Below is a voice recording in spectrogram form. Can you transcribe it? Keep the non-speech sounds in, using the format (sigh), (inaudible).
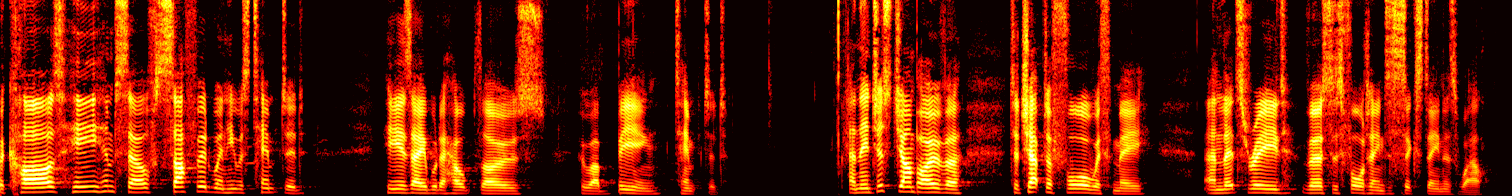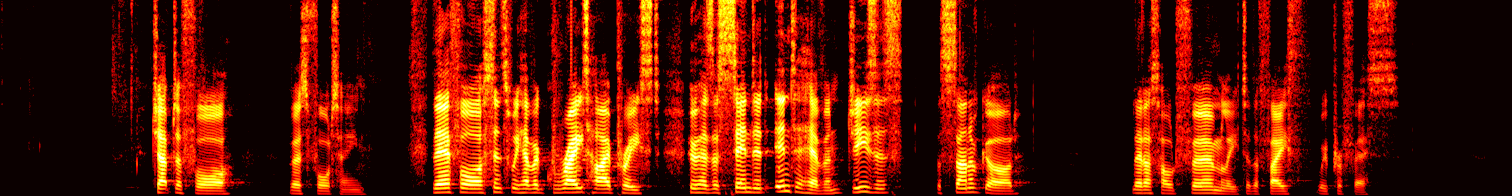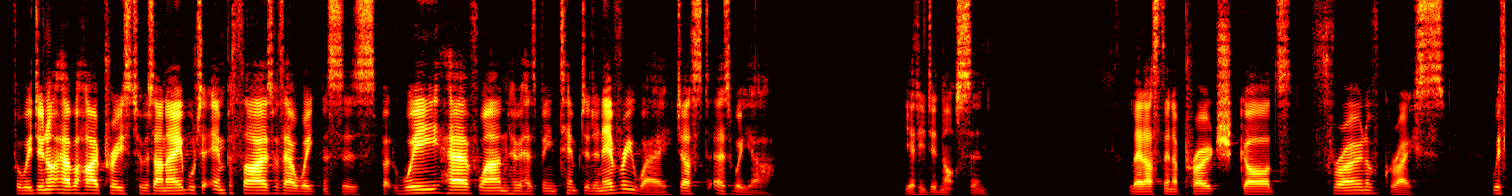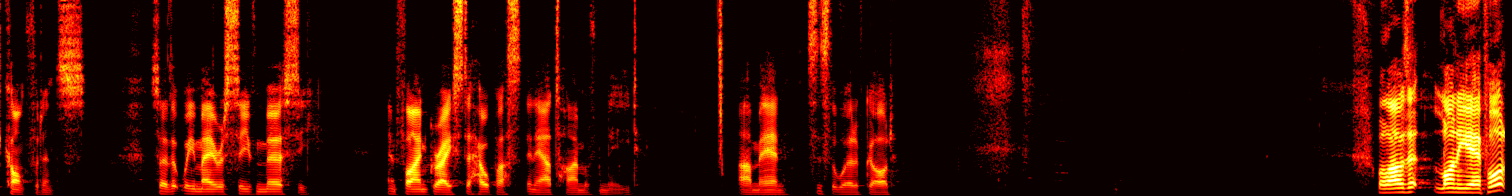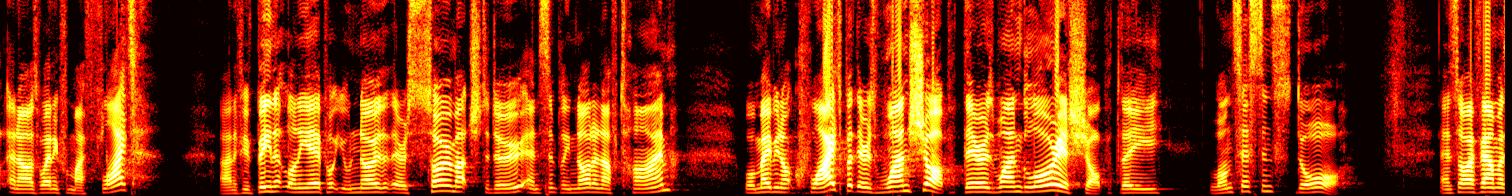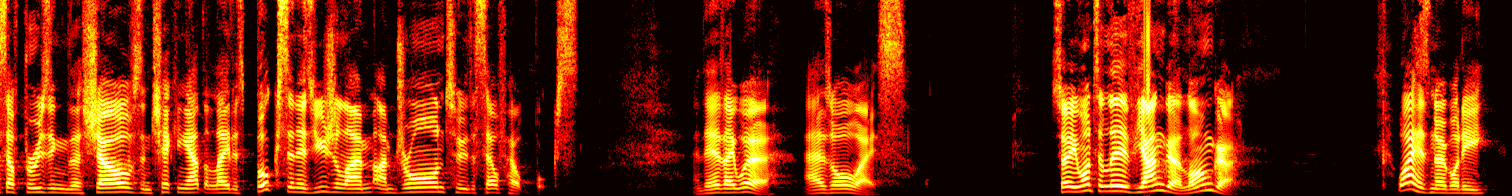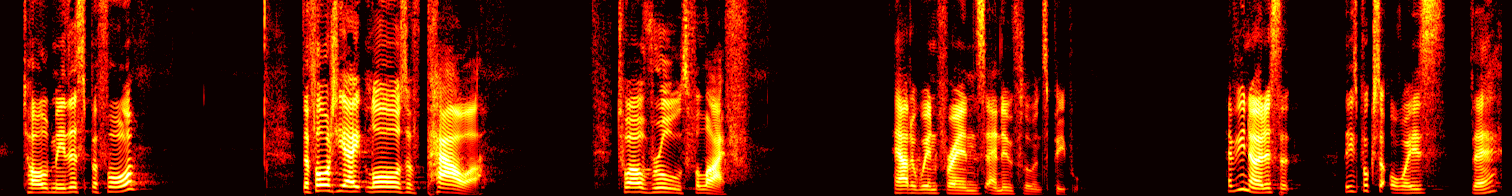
because he himself suffered when he was tempted, he is able to help those who are being tempted. And then just jump over to chapter 4 with me and let's read verses 14 to 16 as well. Chapter 4, verse 14. Therefore, since we have a great high priest who has ascended into heaven, Jesus, the Son of God, let us hold firmly to the faith we profess. For we do not have a high priest who is unable to empathize with our weaknesses, but we have one who has been tempted in every way, just as we are. Yet he did not sin. Let us then approach God's throne of grace with confidence, so that we may receive mercy and find grace to help us in our time of need. Amen. This is the word of God. Well, I was at Lonnie Airport and I was waiting for my flight. And if you've been at Lonnie Airport, you'll know that there is so much to do and simply not enough time. Well, maybe not quite, but there is one shop. There is one glorious shop, the Launceston store. And so I found myself perusing the shelves and checking out the latest books. And as usual, I'm, I'm drawn to the self help books. And there they were, as always. So you want to live younger, longer. Why has nobody told me this before? The 48 laws of power, 12 rules for life, how to win friends and influence people. Have you noticed that these books are always there,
